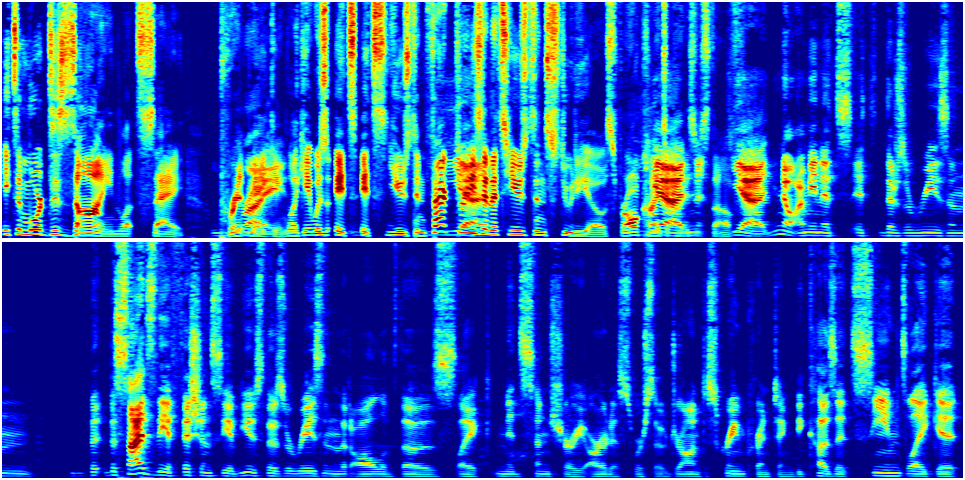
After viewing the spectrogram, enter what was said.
it's a more design let's say printmaking Right. like it was it's it's used in factories Yeah. and it's used in studios for all kinds yeah, of crazy n- stuff Yeah, no, I mean it's it's there's a reason but besides the efficiency of use, there's a reason that all of those like mid-century artists were so drawn to screen printing because it seemed like it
